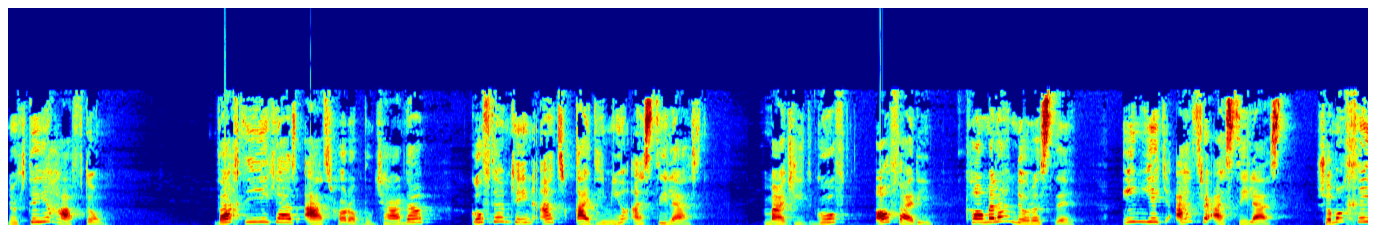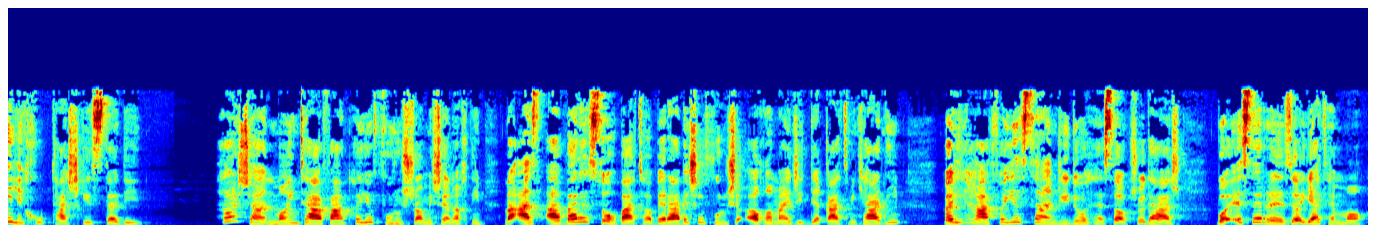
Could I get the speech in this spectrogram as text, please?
نکته هفتم وقتی یکی از عطرها را بو کردم گفتم که این عطر قدیمی و اصیل است. مجید گفت آفرین کاملا درسته. این یک عطر اصیل است. شما خیلی خوب تشخیص دادید. هرچند ما این ترفندهای فروش را می شناختیم و از اول صحبت ها به روش فروش آقا مجید دقت می کردیم ولی حرفهای سنجیده و حساب شدهش باعث رضایت ما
